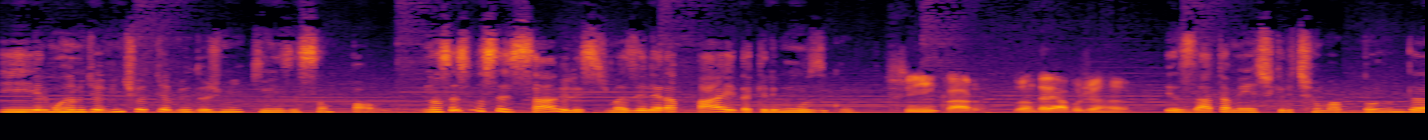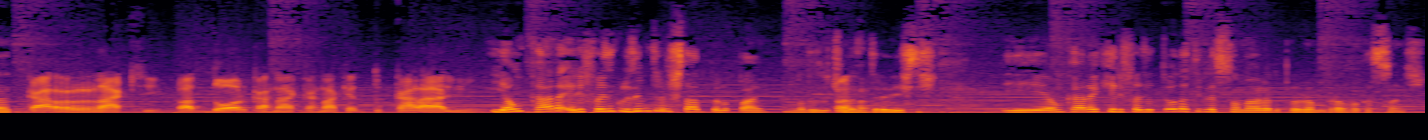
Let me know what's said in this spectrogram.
E ele morreu no dia 28 de abril de 2015 em São Paulo. Não sei se vocês sabem, Ulisses, mas ele era pai daquele músico. Sim, claro. Do André Abujanra. Exatamente, que ele tinha uma banda. Karnak. Eu adoro Karnak. Karnak é do caralho. E é um cara, ele foi inclusive entrevistado pelo pai, uma das últimas uhum. entrevistas. E é um cara que ele fazia toda a trilha sonora do programa Provocações.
